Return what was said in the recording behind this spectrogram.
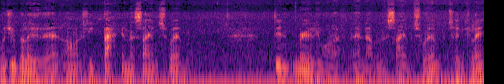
would you believe it? I'm actually back in the same swim. Didn't really want to end up in the same swim, particularly.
